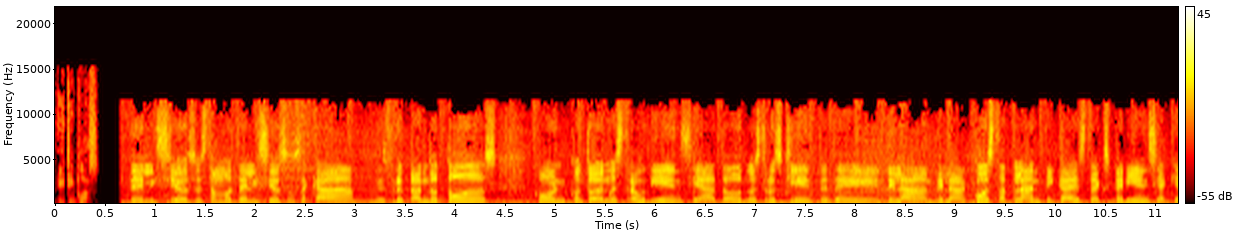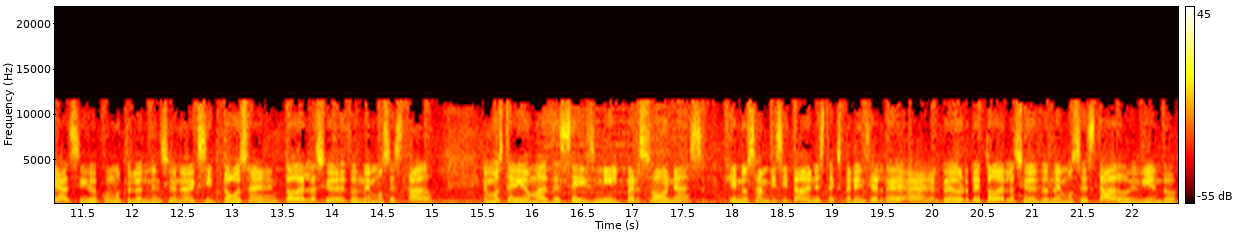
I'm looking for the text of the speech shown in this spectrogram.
18 plus. Delicioso. Estamos deliciosos acá, disfrutando todos con, con toda nuestra audiencia, todos nuestros clientes de, de, la, de la costa atlántica, esta experiencia que ha sido, como tú lo has mencionado, exitosa en todas las ciudades donde hemos estado. Hemos tenido más de 6.000 personas que nos han visitado en esta experiencia alrededor de todas las ciudades donde hemos estado viviendo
